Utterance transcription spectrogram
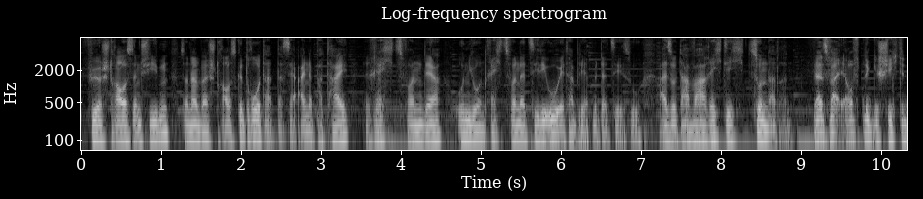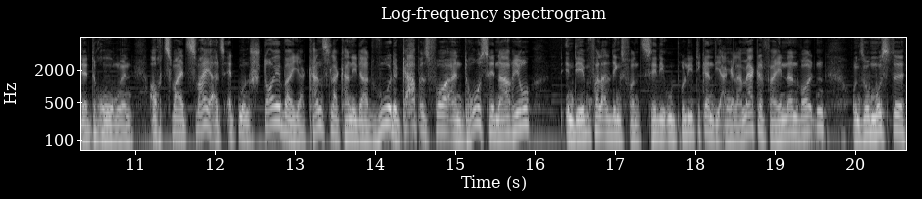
für Strauß entschieden, sondern weil Strauß gedroht hat, dass er eine Partei rechts von der Union, rechts von der CDU etabliert mit der CSU. Also da war richtig Zunder drin. Ja, es war oft eine Geschichte der Drohungen. Auch 2-2, als Edmund Stoiber ja Kanzlerkandidat wurde, gab es vorher ein Drohszenario, in dem Fall allerdings von CDU-Politikern, die Angela Merkel verhindern wollten. Und so musste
